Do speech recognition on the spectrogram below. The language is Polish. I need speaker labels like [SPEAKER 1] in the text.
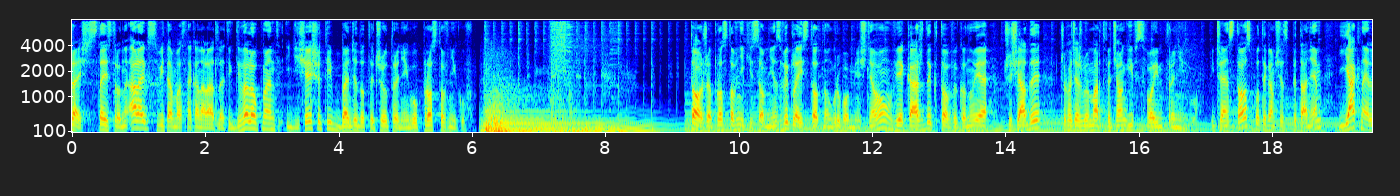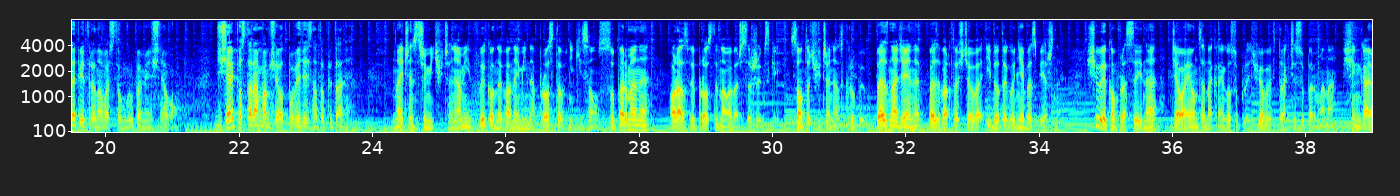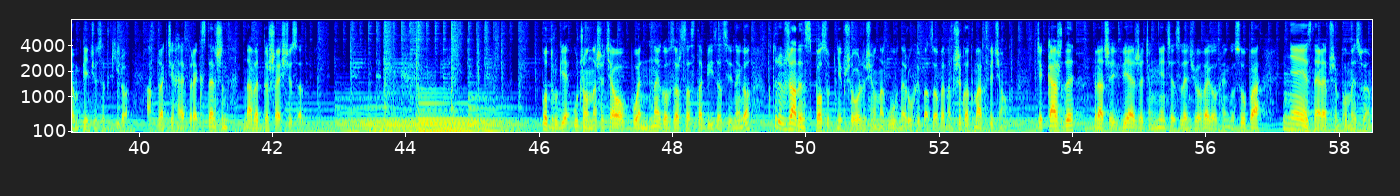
[SPEAKER 1] Cześć, z tej strony Alex, witam Was na kanale Athletic Development i dzisiejszy tip będzie dotyczył treningu prostowników. To, że prostowniki są niezwykle istotną grupą mięśniową, wie każdy, kto wykonuje przysiady czy chociażby martwe ciągi w swoim treningu. I często spotykam się z pytaniem, jak najlepiej trenować tą grupę mięśniową. Dzisiaj postaram Wam się odpowiedzieć na to pytanie. Najczęstszymi ćwiczeniami wykonywanymi na prostowniki są supermeny oraz wyprosty na ławeczce rzymskiej. Są to ćwiczenia z grupy beznadziejne, bezwartościowe i do tego niebezpieczne. Siły kompresyjne działające na kręgosłup lędźwiowy w trakcie supermana sięgają 500 kg, a w trakcie hyperextension nawet do 600. Po drugie, uczą nasze ciało błędnego wzorca stabilizacyjnego, który w żaden sposób nie przełoży się na główne ruchy bazowe, np. martwy ciąg, gdzie każdy raczej wie, że ciągnięcie z lędźwiowego kręgosłupa nie jest najlepszym pomysłem.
